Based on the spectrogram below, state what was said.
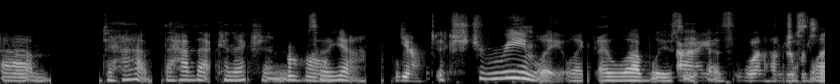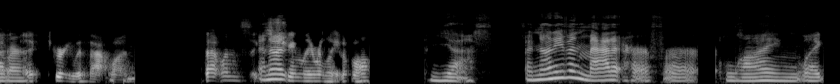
um to have to have that connection so Mhm. yeah yeah, extremely like i love lucy I as 100 just love her. percent agree with that one. That one's And I- extremely relatable. Yes. I'm not even mad at her for lying, like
